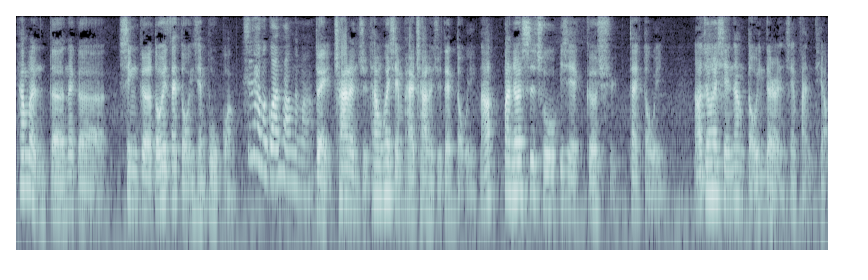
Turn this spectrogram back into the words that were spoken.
他们的那个新歌都会在抖音先曝光。是他们官方的吗？对 challenge，他们会先拍 challenge 在抖音，然后不然就会试出一些歌曲在抖音，然后就会先让抖音的人先翻跳，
